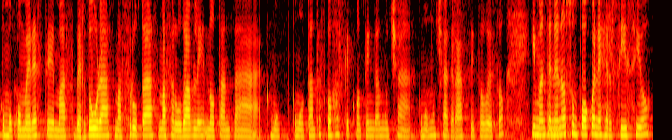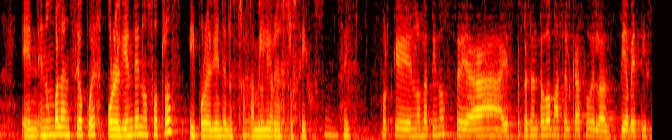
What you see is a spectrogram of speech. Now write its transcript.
como comer este, más verduras, más frutas, más saludable, no tanta, como, como tantas cosas que contengan mucha, como mucha grasa y todo eso, y mantenernos un poco en ejercicio, en, un balanceo pues por el bien de nosotros y por el bien de nuestra familia y de nuestros hijos. Sí. Porque en los latinos se ha este, presentado más el caso de la diabetes.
